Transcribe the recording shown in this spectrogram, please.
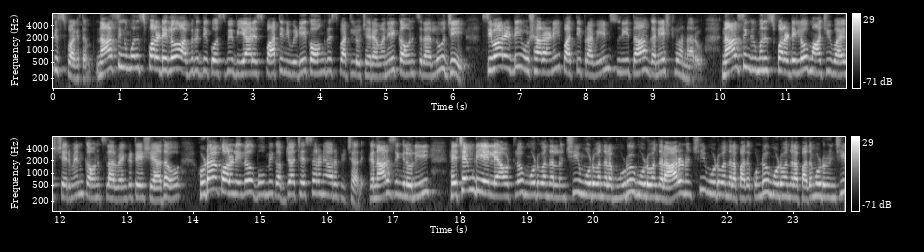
న్యూస్కి స్వాగతం. నాసింగ్ మున్సిపాలిటీలో అభివృద్ధి కోసమే బీఆర్ఎస్ పార్టీని విడి కాంగ్రెస్ పార్టీలో చేరామని కౌన్సిలర్లు జి. శివారెడ్డి ఉషారాణి పత్తి ప్రవీణ్ సునీత గణేష్లు అన్నారు. నాసింగ్ మున్సిపాలిటీలో మాజీ vice chairman councillor Venkatesh Yadav HUDA కాలనీలో భూమి కబ్జా చేశారని ఆరోపించారు. ఇక నార్సింగ్లోని హెచ్ఎండిఏ లేఅవుట్లో మూడు వందల నుంచి మూడు వందల మూడు మూడు వందల ఆరు నుంచి మూడు వందల పదకొండు మూడు వందల పదమూడు నుంచి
